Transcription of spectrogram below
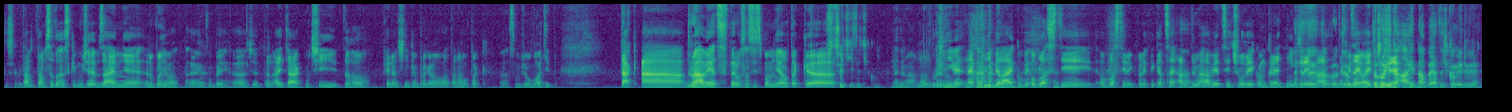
to se tam, tam se to hezky může vzájemně doplňovat. Je. Jakoby, e, že ten ITák učí toho finančníkem programovat a naopak e, se můžou obohatit tak a druhá věc, kterou jsem si vzpomněl, tak... Eh, třetí teďko. Ne druhá, no první, vě, ne, první byla jakoby oblasti, oblasti rekvalifikace a druhá věc je člověk konkrétní, Takže který to, má to bylo, takový zajímavý To bylo jedna A, jedna B a teďko je dvě.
